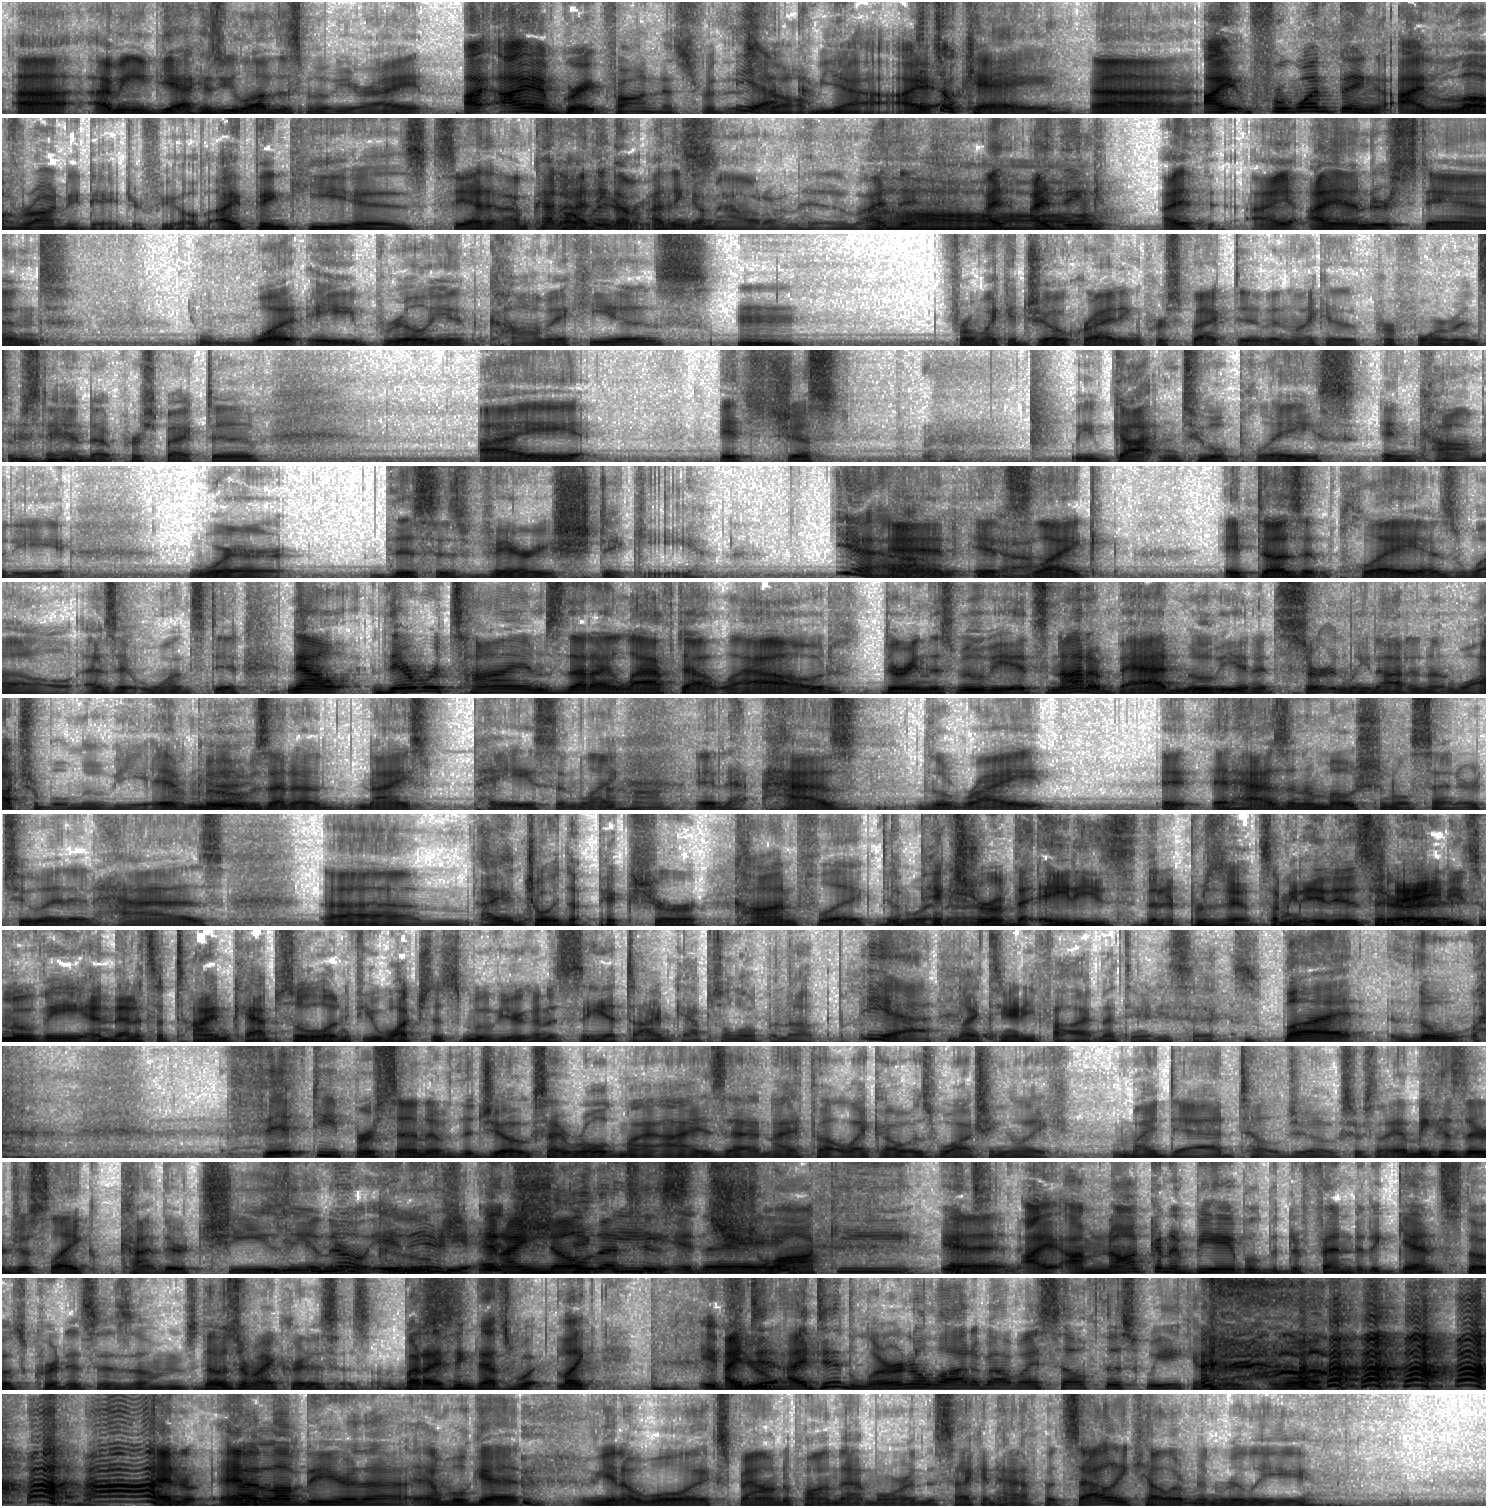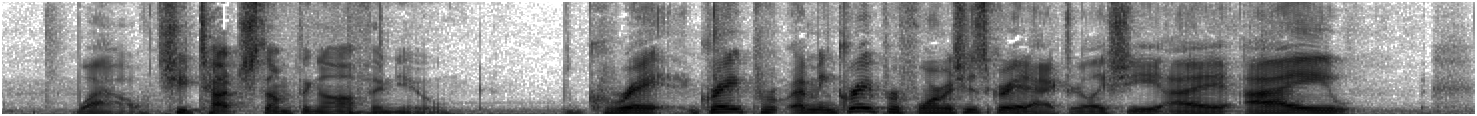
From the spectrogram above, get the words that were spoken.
uh, I mean yeah because you love this movie right I, I have great fondness for this Yeah. film. Yeah, I, it's okay uh, I for one thing, I love Rodney Dangerfield. I think he is. See, I th- I'm kind of. I think I'm. I think I'm out on him. I think. I, I think. I, th- I. I understand what a brilliant comic he is, from like a joke writing perspective and like a performance of stand up perspective. I. It's just we've gotten to a place in comedy where this is very sticky Yeah, and it's yeah. like it doesn't play as well as it once did. Now, there were times that I laughed out loud during this movie. It's not a bad movie and it's certainly not an unwatchable movie. It moves at a nice pace and like Uh-huh. it has the right it, it has an emotional center to it. It has um I enjoy the picture, conflict the picture of the '80s that it presents. I mean, it is an '80s movie, and that it's a time capsule. And if you watch this movie, you're going to see a time capsule open up. yeah 1985, 1986. but the 50% of the jokes I rolled my eyes at and I felt like I was watching like my dad tell jokes or something. I mean, because they're just like kind they're cheesy and they're goofy, it is, and I know that's sticky, his it's thing. schlocky. It's, And- I, I'm not going to be able to defend it against those criticisms, Those are my criticisms. but I think that's what like. If I did I did learn a lot about myself this week, and we'll- and, and I love to hear that. and we'll get you know we'll expound upon that more in the second half. But Sally Kellerman really, wow, She touched something off in you. Great, great. I mean, great performance. She's a great actor. Like she, I, I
